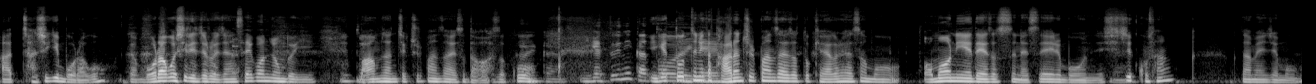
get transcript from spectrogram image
아 자식이 뭐라고 그러니까 뭐라고 시리즈로 이제 한 세 권 정도 이 또- 마음 산책 출판사에서 나왔었고 그러니까 이게 뜨니까 이게 또, 또 뜨니까 이게 다른 출판사에서 또 계약을 해서 뭐 어머니에 대해서 쓴 에세이를 모은 이제 시즈코상 그다음에 이제 뭐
